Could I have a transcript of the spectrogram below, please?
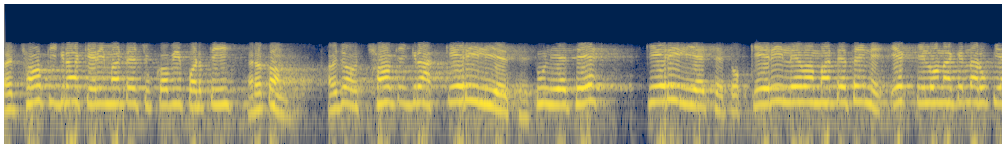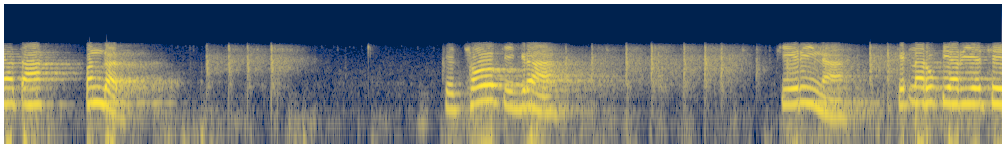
છ કિગ્રા કેરી માટે ચૂકવવી પડતી રકમ. હવે જો છ કિગ્રા કેરી લે છે, શું લે છે? કેરી લે છે. તો કેરી લેવા માટે થઈને એક કિલોના કેટલા રૂપિયા હતા? પંદર. કે છ કિગ્રા કેરીના કેટલા રૂપિયા રહે છે?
